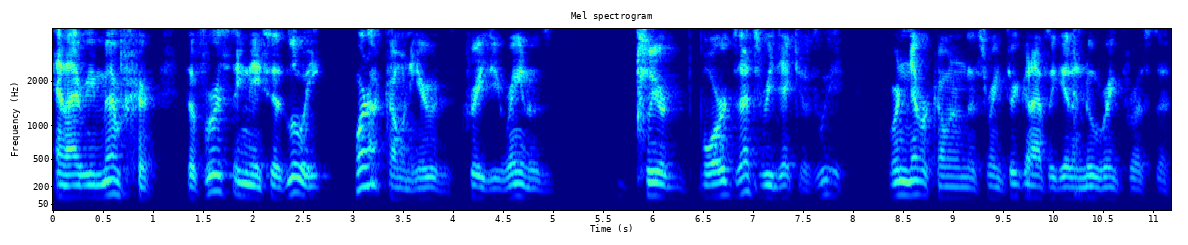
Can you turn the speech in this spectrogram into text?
And I remember the first thing they said, Louis, we're not coming here with this crazy rain, those clear boards. That's ridiculous. We we're never coming on this rink. They're gonna have to get a new rink for us to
